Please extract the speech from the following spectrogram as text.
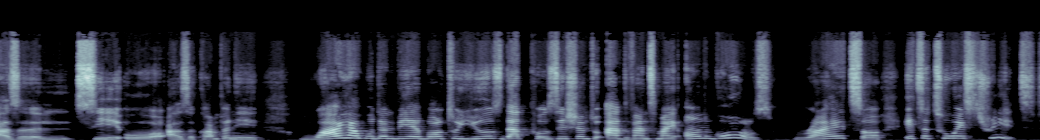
as a ceo or as a company why i wouldn't be able to use that position to advance my own goals right so it's a two-way street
